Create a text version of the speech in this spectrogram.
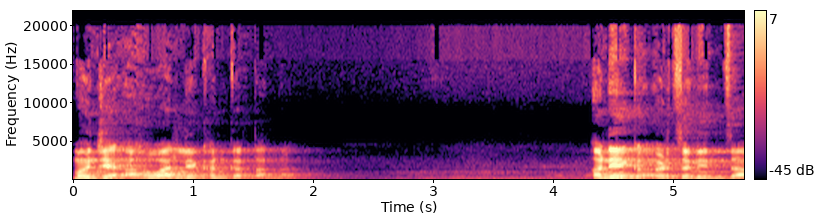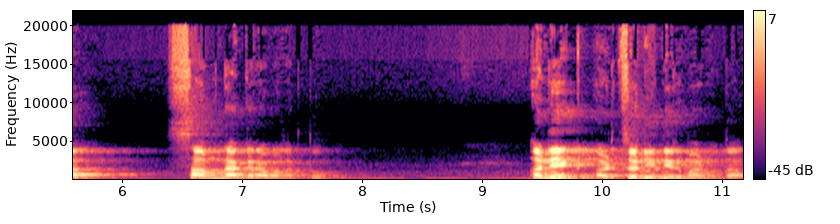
म्हणजे अहवाल लेखन करताना अनेक अडचणींचा सामना करावा लागतो. अनेक अडचणी निर्माण होतात.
